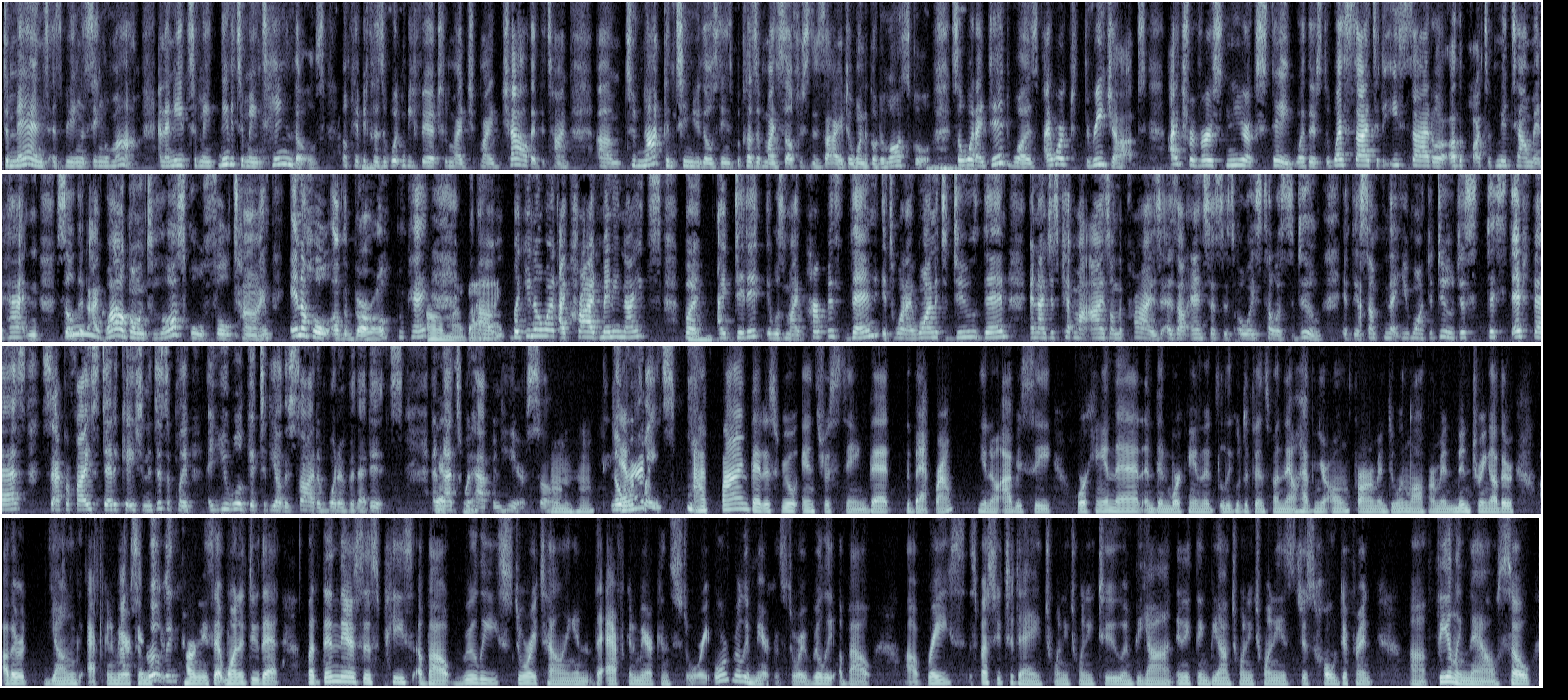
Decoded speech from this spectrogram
demands as being a single mom. And i needed to ma- needed to maintain those okay mm-hmm. because it wouldn't be fair to my my child at the time um, to not continue those things because of my selfish desire to want to go to law school. So what i did was i worked three jobs. I traversed new york state whether it's the west side to the east side or other parts of midtown manhattan so Ooh. that i while going to law school full time in a whole other borough okay oh my god. um, but you know what? I cried many nights but mm. i did it. It was my purpose then. It's what I wanted to do then. And I just kept my eyes on the prize, as our ancestors always tell us to do. If there's something that you want to do, just stay steadfast, sacrifice, dedication, and discipline, and you will get to the other side of whatever that is. And that's, that's what happened here. So mm-hmm. no and complaints. I, I find that it's real interesting that the background, you know, obviously working in that and then working in the legal defense fund now having your own firm and doing law firm and mentoring other other young african american attorneys that want to do that. But then there's this piece about really storytelling and the african american story or really american story really about uh, race especially today 2022 and beyond. Anything beyond 2020 is just whole different uh, feeling now. So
